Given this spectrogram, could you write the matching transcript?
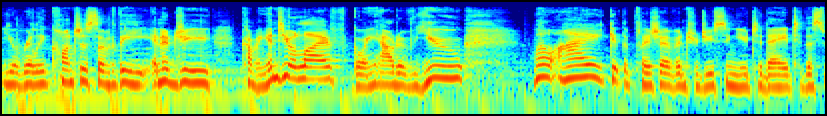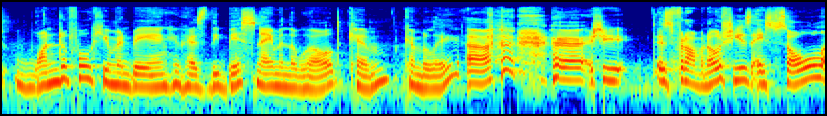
you're really conscious of the energy coming into your life, going out of you. Well, I get the pleasure of introducing you today to this wonderful human being who has the best name in the world, Kim, Kimberly. Uh, her, she is phenomenal. She is a soul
